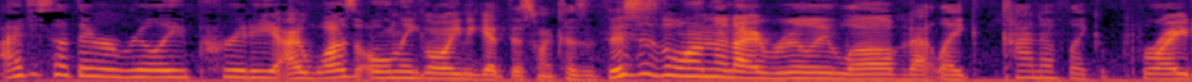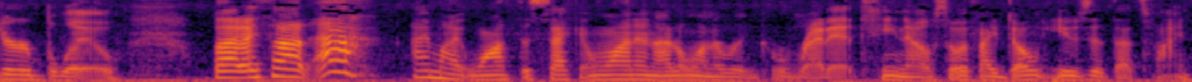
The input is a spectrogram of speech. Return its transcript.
I just thought they were really pretty. I was only going to get this one because this is the one that I really love, that like kind of like brighter blue. But I thought, ah, I might want the second one and I don't want to regret it, you know, so if I don't use it, that's fine.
